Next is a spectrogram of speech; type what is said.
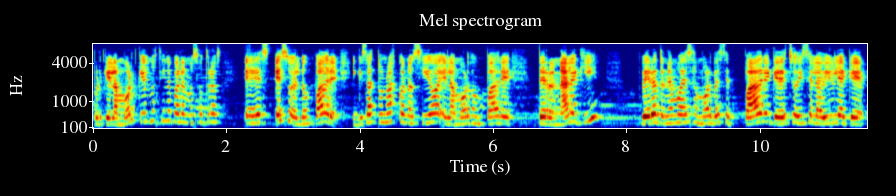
porque el amor que Él nos tiene para nosotros es eso, el de un padre. Y quizás tú no has conocido el amor de un padre terrenal aquí, pero tenemos ese amor de ese padre que de hecho dice la Biblia que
